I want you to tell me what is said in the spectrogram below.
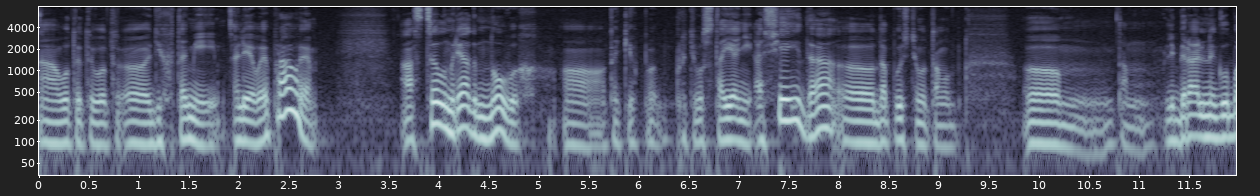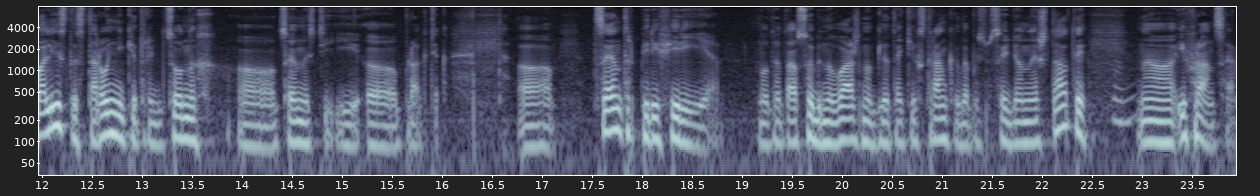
а, вот этой вот э, дихотомией левое-правое, а с целым рядом новых э, таких противостояний осей, да, э, допустим, вот там, э, там либеральные глобалисты, сторонники традиционных э, ценностей и э, практик. Э, центр, периферия. Вот это особенно важно для таких стран, как, допустим, Соединенные Штаты э, и Франция,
